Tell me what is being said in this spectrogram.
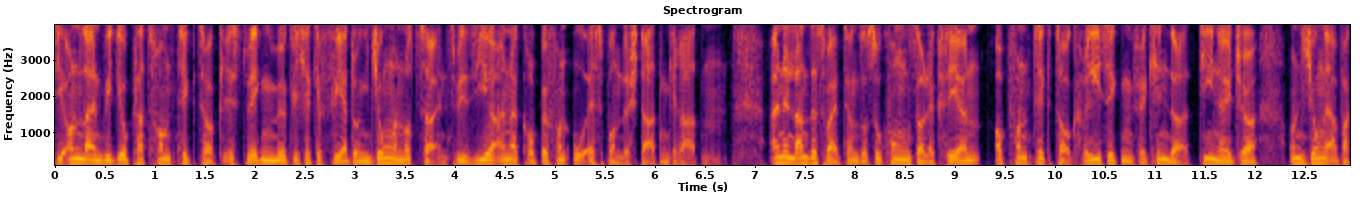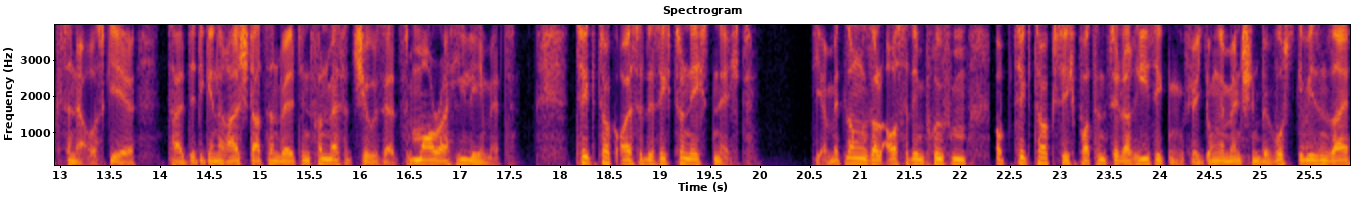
Die Online-Videoplattform TikTok ist wegen möglicher Gefährdung junger Nutzer ins Visier einer Gruppe von US-Bundesstaaten geraten. Eine landesweite Untersuchung soll erklären, ob von TikTok Risiken für Kinder, Teenager und junge Erwachsene ausgehe, teilte die Generalstaatsanwältin von Massachusetts, Maura Healy mit. TikTok äußerte sich zunächst nicht. Die Ermittlung soll außerdem prüfen, ob TikTok sich potenzieller Risiken für junge Menschen bewusst gewesen sei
